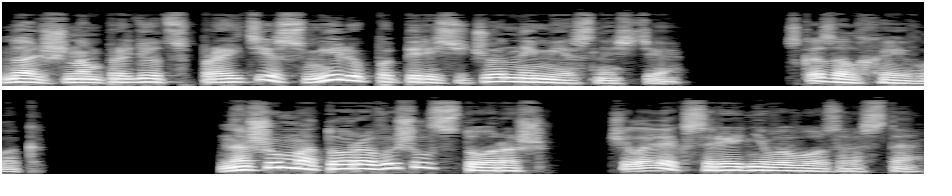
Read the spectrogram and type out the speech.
Дальше нам придется пройти с милю по пересеченной местности», — сказал Хейвлок. На шум мотора вышел сторож, человек среднего возраста.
